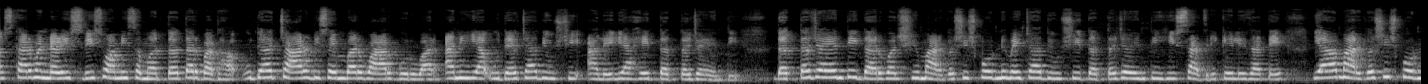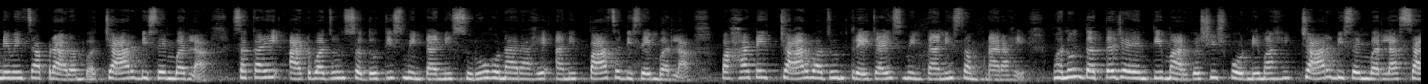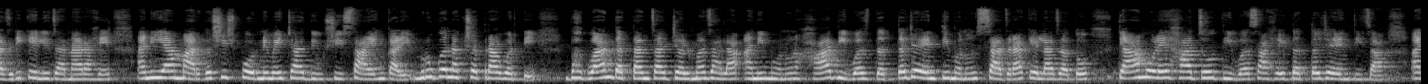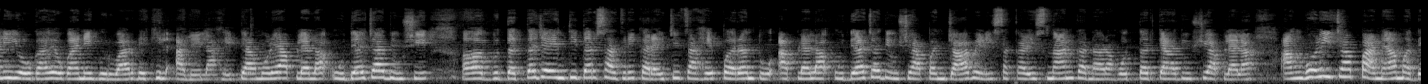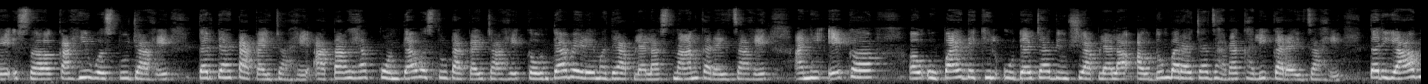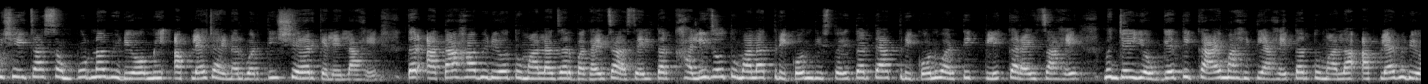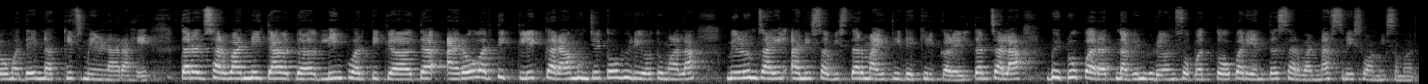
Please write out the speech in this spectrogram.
नमस्कार मंडळी श्री स्वामी समर्थ. तर बघा उद्या चार डिसेंबर वार गुरुवार आणि या उद्याच्या दिवशी आलेली आहे दत्त जयंती. दत्त जयंती दरवर्षी मार्गशीर्ष पौर्णिमेच्या दिवशी दत्त जयंती ही साजरी केली जाते. या मार्गशीर्ष पौर्णिमेचा प्रारंभ चार डिसेंबरला सकाळी आठ वाजून सदोतीस मिनिटांनी सुरू होणार आहे आणि पाच डिसेंबरला पहाटे चार वाजून त्रेचाळीस मिनिटांनी संपणार आहे. म्हणून दत्त जयंती मार्गशीर्ष पौर्णिमा ही चार डिसेंबरला साजरी केली जाणार आहे आणि आणि या मार्गशीर्ष पौर्णिमेच्या दिवशी सायंकाळी मृग नक्षत्रावरती भगवान दत्तांचा जन्म झाला आणि म्हणून हा दिवस दत्त जयंती म्हणून साजरा केला जातो. त्यामुळे हा जो दिवस आहे दत्त जयंतीचा आणि योगायोगाने गुरुवार देखील आलेला आहे. त्यामुळे आपल्याला उद्याच्या दिवशी दत्त जयंती तर साजरी करायचीच आहे परंतु आपल्याला उद्याच्या दिवशी आपण ज्यावेळी सकाळी स्नान करणार आहोत तर त्या दिवशी आपल्याला आंघोळीच्या पाण्यामध्ये स- काही वस्तू ज्या आहे तर त्या टाकायच्या आहेत. आहे. आता ह्या कोणत्या वस्तू टाकायच्या आहे कोणत्या वेळेमध्ये आपल्याला स्नान करायचं आहे? आणि एक उपाय देखील उद्याच्या दिवशी आपल्याला औदुंबराच्या झाडाखाली करायचा आहे. तर याविषयीचा संपूर्ण व्हिडिओ मी आपल्या चॅनलवरती शेअर केलेला आहे. तर आता हा व्हिडिओ तुम्हाला जर बघायचा असेल तर खाली जो तुम्हाला त्रिकोण दिसतोय तर त्या त्रिकोणवरती क्लिक करायचं आहे. म्हणजे योग्य ती काय माहिती आहे तर तुम्हाला आपल्या व्हिडिओमध्ये नक्कीच मिळणार आहे. तर सर्वांनी त्या लिंकवरती त्या ॲरोवरती क्लिक करा म्हणजे तो व्हिडिओ तुम्हाला मिळून जाईल आणि सविस्तर माहिती देखील कळेल. तर चला भेटू परत नवीन व्हिडिओसोबत तोपर्यंत सर्वांना श्री स्वामी समर्थ.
